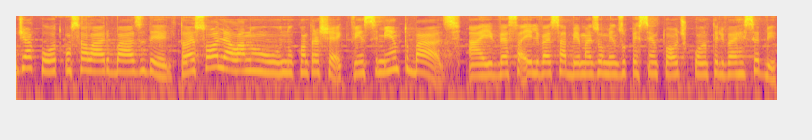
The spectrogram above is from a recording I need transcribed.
de acordo com o salário base dele. Então é só olhar lá no, no contra-cheque, vencimento base. Aí ele vai saber mais ou menos o percentual de quanto ele vai receber.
